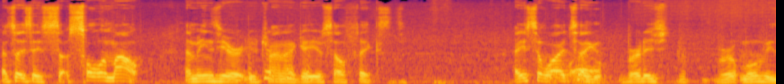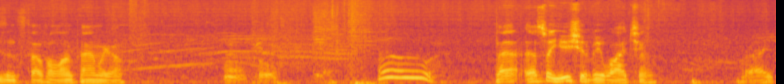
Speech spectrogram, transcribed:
That's what they say. So, sort him out. That means you're you're trying to get yourself fixed. I used to watch wow. like British movies and stuff a long time ago. Oh, cool. That, that's what you should be watching right.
